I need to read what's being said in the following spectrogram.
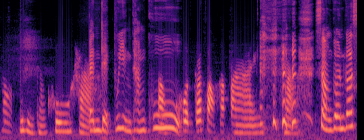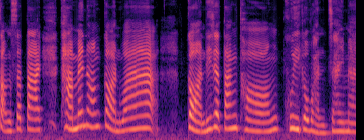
ค่ะผู้หญิงทั้งคู่ค่ะ เป็นเด็กผู้หญิงทั้งสอคู่งคนก็สองสไตล์ค่ะสองคนก็สองสไตล์ ถามแม่น้องก่อนว่า ก่อนที่จะตั้งท้องคุยกับหวานใจมา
